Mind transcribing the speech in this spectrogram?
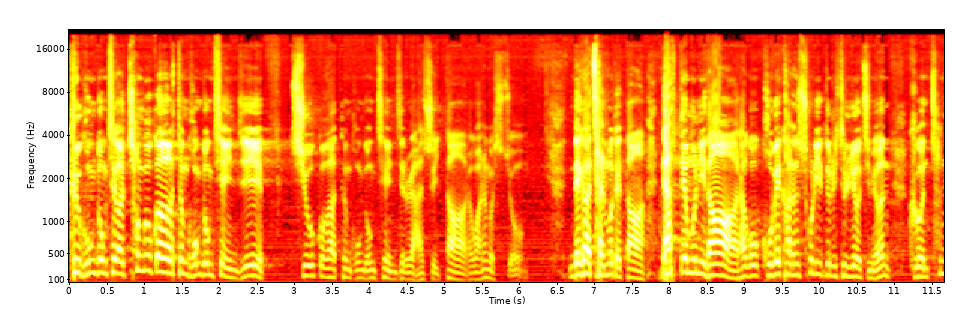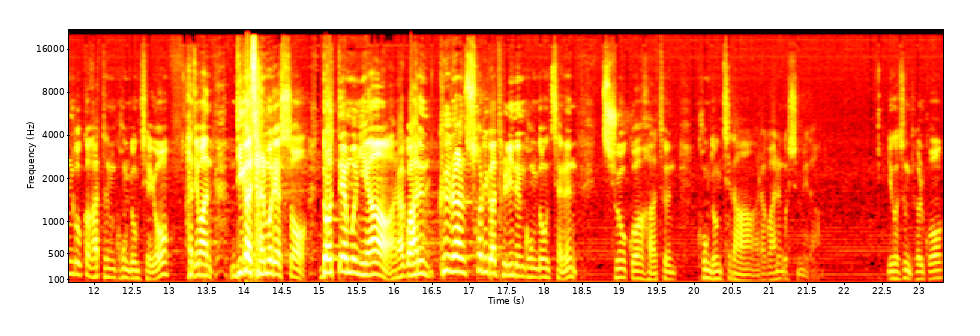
그 공동체가 천국과 같은 공동체인지 지옥과 같은 공동체인지를 알 수 있다라고 하는 것이죠. 내가 잘못했다, 나 때문이다 라고 고백하는 소리들이 들려지면 그건 천국과 같은 공동체요. 하지만 네가 잘못했어, 너 때문이야 라고 하는 그러한 소리가 들리는 공동체는 지옥과 같은 공동체다 라고 하는 것입니다. 이것은 결코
